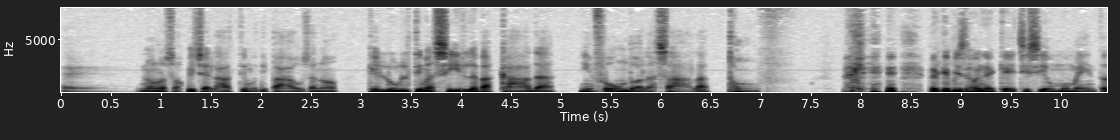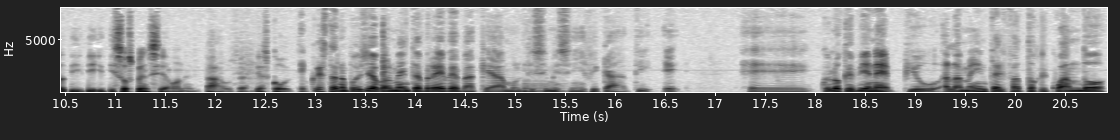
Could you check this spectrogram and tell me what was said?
Eh, non lo so, qui c'è l'attimo di pausa, no? Che l'ultima sillaba cada in fondo alla sala, tonf, perché, perché, bisogna che ci sia un momento di, di, di, sospensione, di pausa, di ascolto. E questa è una poesia ugualmente breve ma che ha moltissimi significati e, e quello che viene più alla mente è il fatto che quando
